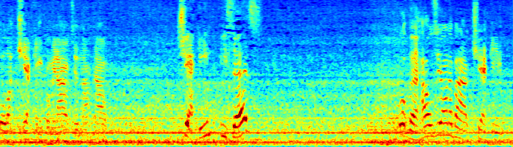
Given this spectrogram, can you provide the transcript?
all that checking coming out in that now. Checking, he says. What the hell's he on about checking?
